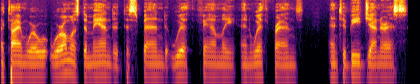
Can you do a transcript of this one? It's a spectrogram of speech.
A time where we're almost demanded to spend with family and with friends and to be generous,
